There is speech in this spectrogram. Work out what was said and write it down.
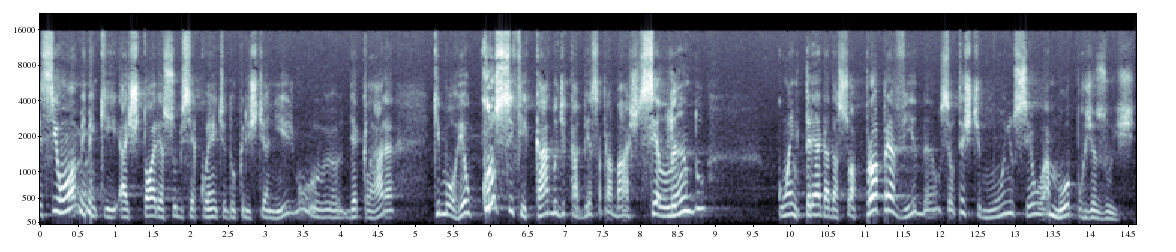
Esse homem que a história subsequente do cristianismo uh, declara que morreu crucificado de cabeça para baixo, selando com a entrega da sua própria vida o seu testemunho, o seu amor por Jesus.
